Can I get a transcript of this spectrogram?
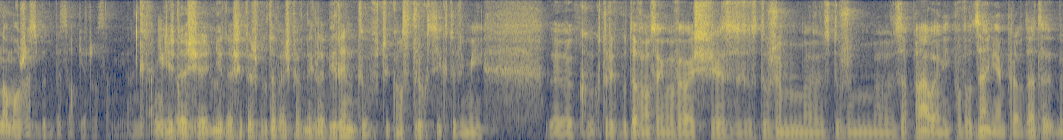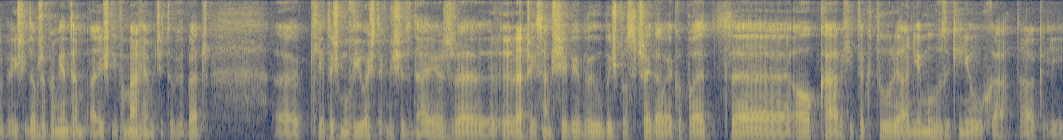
no może zbyt wysokie czasami, a nie, a nie, Nie da, się, nie da się też budować pewnych labiryntów czy konstrukcji, którymi, których budową zajmowałeś się z, dużym, z dużym zapałem i powodzeniem, prawda? To, jeśli dobrze pamiętam, a jeśli wmawiam ci, to wybacz, e, kiedyś mówiłeś, tak mi się zdaje, że e, raczej sam siebie byłbyś postrzegał jako poetę oka, architektury, a nie muzyki, nie ucha, tak? I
